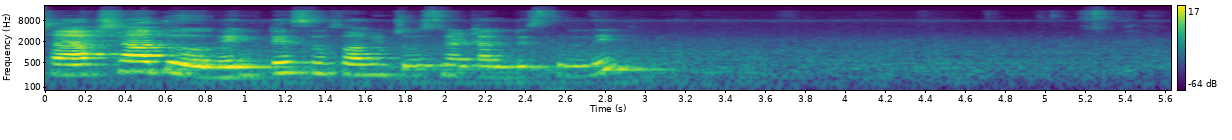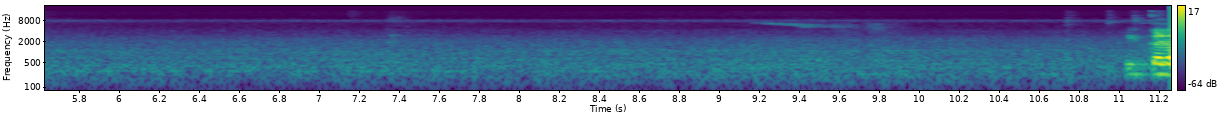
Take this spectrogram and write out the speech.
సాక్షాత్తు వెంకటేశ్వర స్వామి చూసినట్టు అనిపిస్తుంది. ఇక్కడ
